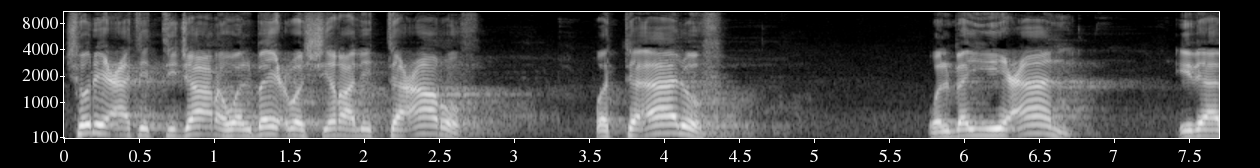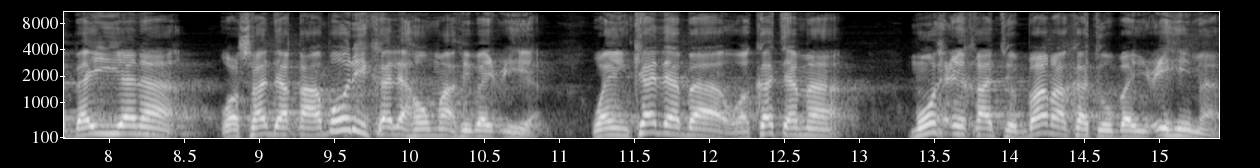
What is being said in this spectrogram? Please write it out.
شرعت التجارة والبيع والشراء للتعارف والتآلف والبيعان. إذا بينا وصدق بورك لهما في بيعهما وإن كذبا وكتم محقت بركة بيعهما.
